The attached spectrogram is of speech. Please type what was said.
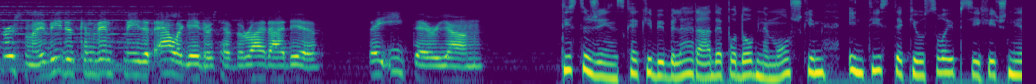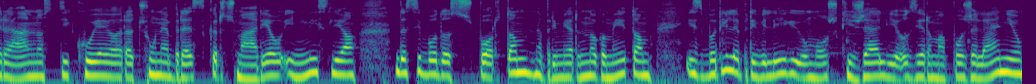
Personally, Vita's convinced me that alligators have the right idea. They eat their young. Tiste ženske, ki bi bile rade podobne moškim in tiste, ki v svoji psihični realnosti kujejo račune brez krčmarjev in mislijo, da si bodo s športom, naprimer nogometom, izborile privilegij v moški želji oziroma poželenju,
